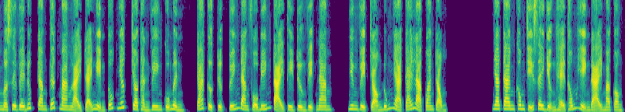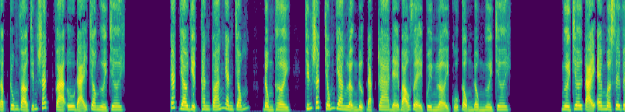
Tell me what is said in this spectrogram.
MCV Đức cam kết mang lại trải nghiệm tốt nhất cho thành viên của mình. Cá cược trực tuyến đang phổ biến tại thị trường Việt Nam, nhưng việc chọn đúng nhà cái là quan trọng. Nha Cam không chỉ xây dựng hệ thống hiện đại mà còn tập trung vào chính sách và ưu đãi cho người chơi. Các giao dịch thanh toán nhanh chóng, đồng thời, chính sách chống gian lận được đặt ra để bảo vệ quyền lợi của cộng đồng người chơi. Người chơi tại MCV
